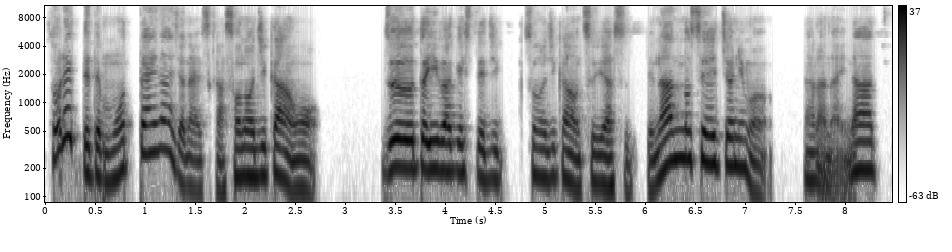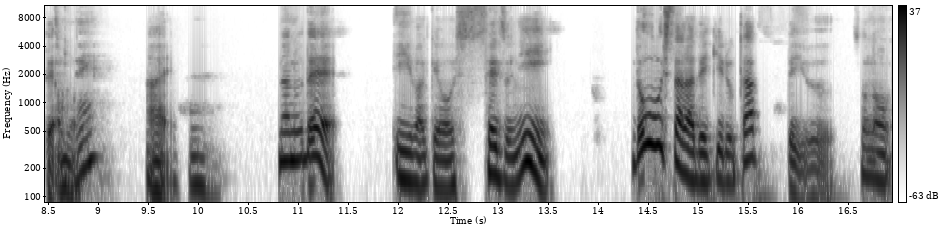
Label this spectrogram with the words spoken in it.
それってでももったいないじゃないですか。その時間をずっと言い訳してじ、その時間を費やすって何の成長にもならないなって思う。うね、はい。うん、なので、言い訳をせずに、どうしたらできるかっていう、その、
